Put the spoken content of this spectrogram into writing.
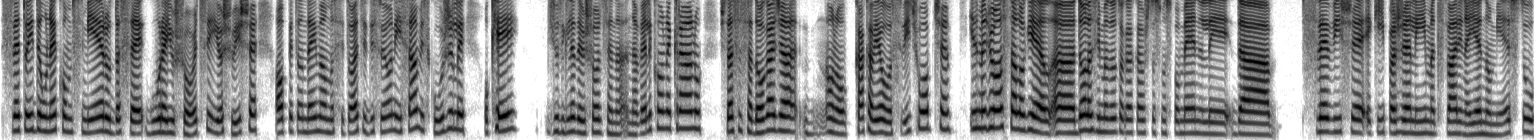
sve to ide u nekom smjeru da se guraju šorci još više, a opet onda imamo situaciju gdje su oni i sami skužili, ok, ljudi gledaju šorce na, na velikom ekranu, šta se sad događa, ono, kakav je ovo switch uopće. Između ostalog, je, dolazimo do toga kao što smo spomenuli da sve više ekipa želi imati stvari na jednom mjestu,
